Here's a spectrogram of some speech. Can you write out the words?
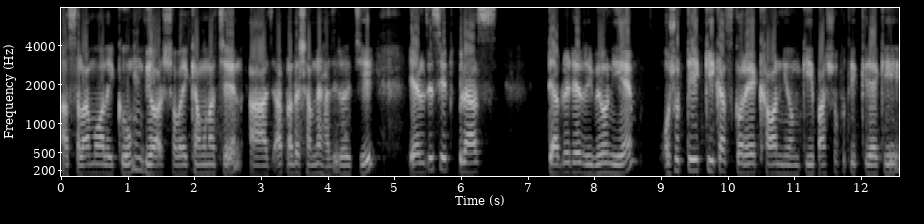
আসসালামু আলাইকুম ভিউয়ার সবাই কেমন আছেন? আজ আপনাদের সামনে হাজির হয়েছি এলজি সিট প্লাস ট্যাবলেটের রিভিউ নিয়ে। ওষুধটি কি কাজ করে, খাওয়ার নিয়ম কি, পার্শ্ব প্রতিক্রিয়া কি,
